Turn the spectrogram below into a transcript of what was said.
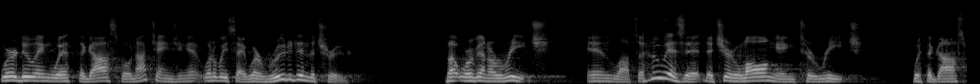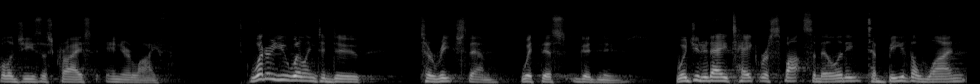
we're doing with the gospel, not changing it. What do we say? We're rooted in the truth, but we're going to reach in love. So, who is it that you're longing to reach with the gospel of Jesus Christ in your life? What are you willing to do to reach them with this good news? Would you today take responsibility to be the one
